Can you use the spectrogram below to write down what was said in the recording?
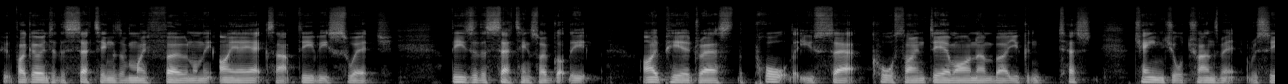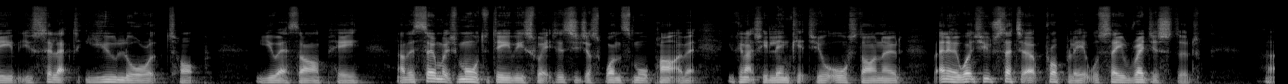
if I go into the settings of my phone on the IAX app, DV Switch, these are the settings. So I've got the IP address, the port that you set, call sign, DMR number. You can test, change your transmit, receive. You select ULAW at the top, USRP. Now there's so much more to DV Switch. This is just one small part of it. You can actually link it to your All-Star node. But anyway, once you've set it up properly, it will say registered, uh,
